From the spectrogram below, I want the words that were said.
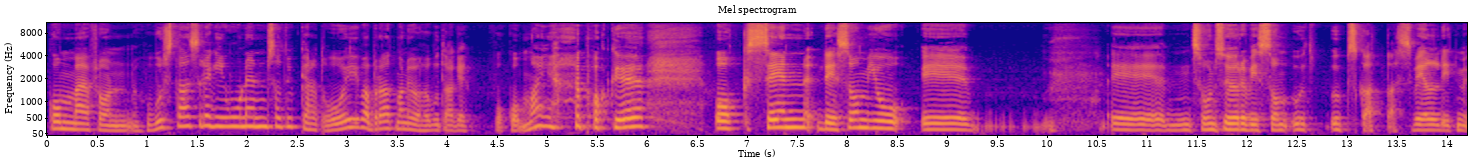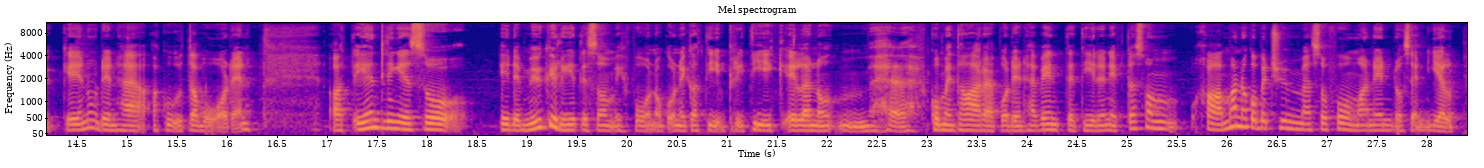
kommer från huvudstadsregionen så tycker att oj vad bra att man överhuvudtaget får komma på kö. Och sen det som ju är, är sån service som uppskattas väldigt mycket är nog den här akuta vården. Att egentligen så är det mycket lite som vi får någon negativ kritik eller någon, äh, kommentarer på den här väntetiden eftersom har man något bekymmer så får man ändå sen hjälp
